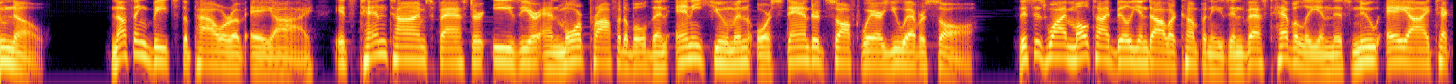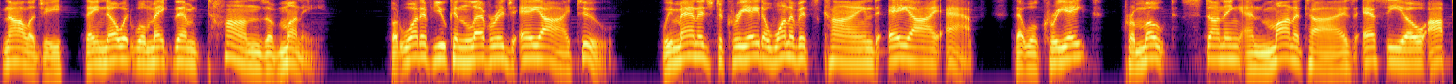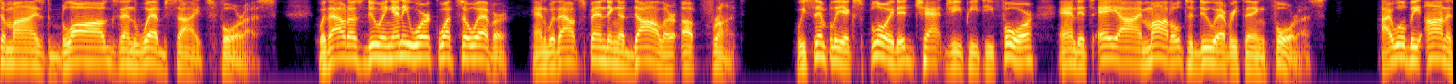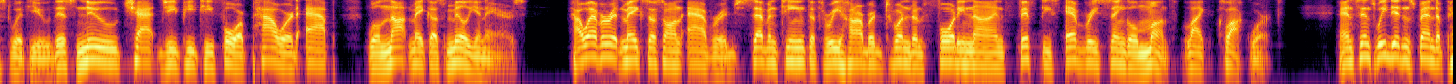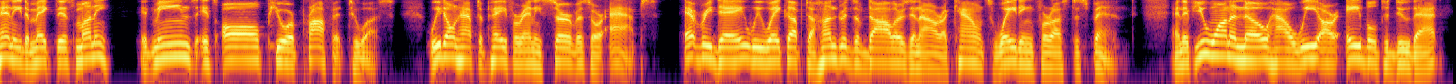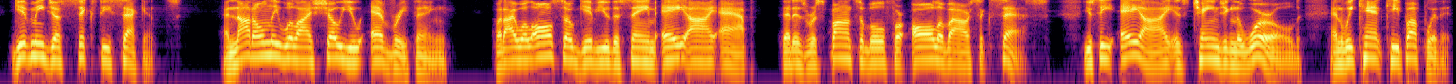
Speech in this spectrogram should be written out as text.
you know. Nothing beats the power of AI. It's 10 times faster, easier, and more profitable than any human or standard software you ever saw. This is why multi-billion dollar companies invest heavily in this new AI technology. They know it will make them tons of money. But what if you can leverage AI too? We managed to create a one-of-its-kind AI app that will create, promote, stunning, and monetize SEO-optimized blogs and websites for us, without us doing any work whatsoever, and without spending a dollar up front. We simply exploited ChatGPT-4 and its AI model to do everything for us. I will be honest with you, this new ChatGPT-4 powered app will not make us millionaires. However, it makes us on average 17 to 349 50 every single month, like clockwork. And since we didn't spend a penny to make this money, it means it's all pure profit to us. We don't have to pay for any service or apps. Every day we wake up to hundreds of dollars in our accounts waiting for us to spend. And if you want to know how we are able to do that, give me just 60 seconds. And not only will I show you everything, but I will also give you the same AI app that is responsible for all of our success. You see, AI is changing the world, and we can't keep up with it.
